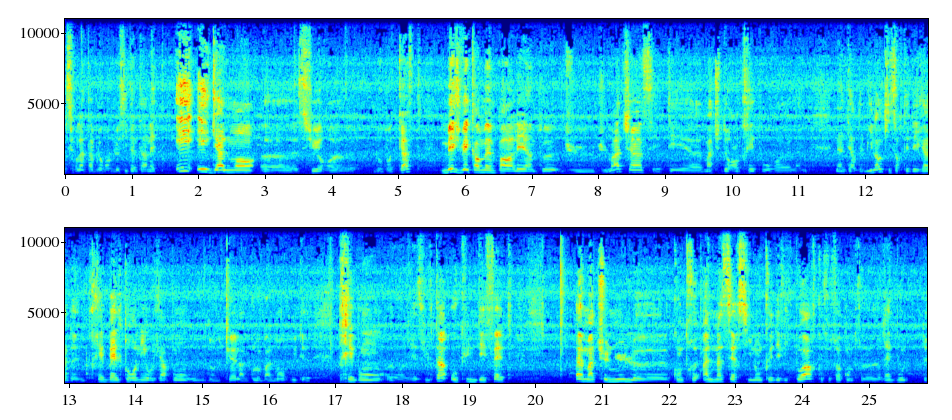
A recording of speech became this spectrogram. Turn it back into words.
sur la table ronde, le site internet et également euh, sur euh, nos podcasts. Mais je vais quand même parler un peu du, match. Hein. C'était match de rentrée pour l'Inter de Milan qui sortait déjà d'une très belle tournée au Japon où donc elle a globalement eu de très bons euh, résultats. Aucune défaite, un match nul euh, contre Al Nasser sinon que des victoires, que ce soit contre Red Bull de,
